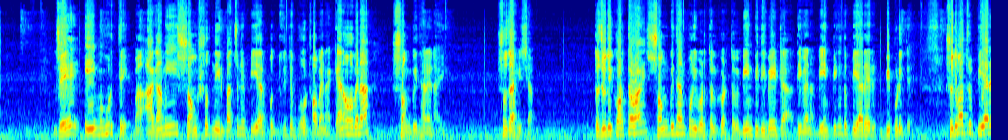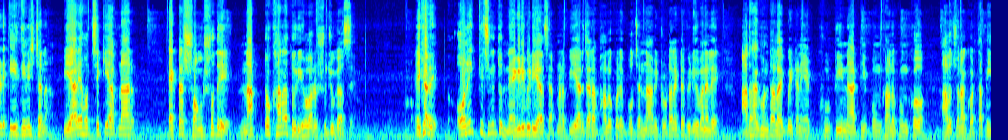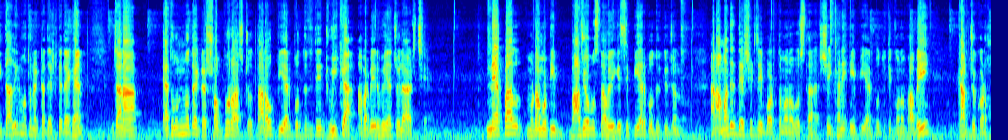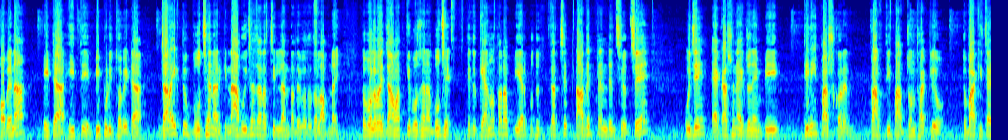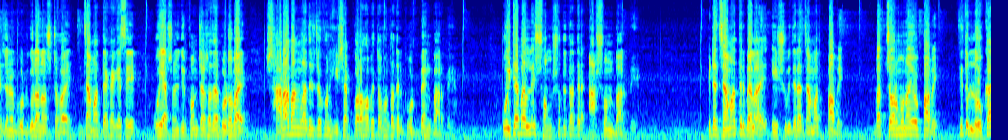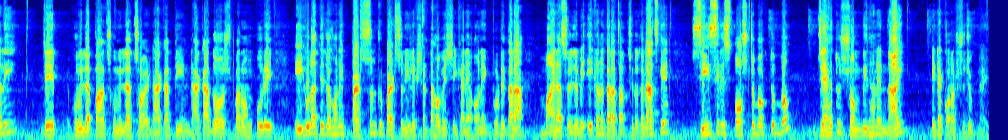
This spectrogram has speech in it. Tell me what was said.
যে এই মুহূর্তে বা আগামী সংসদ নির্বাচনে পিআর পদ্ধতিতে ভোট হবে না। কেন হবে না? সংবিধানে নাই। সোজা হিসাব। তো যদি করতে হয়, সংবিধান পরিবর্তন করতে হবে। বিএনপি দিবে এটা, দিবে না। বিএনপি কিন্তু পিআর এর বিপরীতে। শুধুমাত্র পিআর এর এই জিনিসটা না পিআর হচ্ছে কি আপনার একটা সংসদে নাট্যখানা তৈরি হওয়ার সুযোগ আছে। এখানে অনেক কিছু কিন্তু নেগেটিভিটি আছে। আপনারা পিআর যারা ভালো করে বোঝেন না, আমি টোটাল একটা ভিডিও বানালে আধা ঘণ্টা লাগবে। এটা নিয়ে খুঁটি, নাটি, পুঙ্খানুপুঙ্খ আলোচনা করতে। আপনি ইতালির মতন একটা দেশকে দেখেন, যারা এত উন্নত একটা সভ্য রাষ্ট্র, তারাও পিআর পদ্ধতিতে ঢুইকা আবার বের হইয়া চলে আসছে। নেপাল মোটামুটি বাজে অবস্থা হয়ে গেছে পিআর পদ্ধতির জন্য। আর আমাদের দেশের যে বর্তমান অবস্থা, সেখানে এই পিআর পদ্ধতি কোনোভাবেই কার্যকর হবে না। এটা হিতে বিপরীত হবে, এটা যারা একটু বোঝেন আর কি, না বুঝা যারা চিল্লান, তাদের কথা তো লাভ নাই। তো বলে ভাই জামাত কি বোঝে না, বোঝে। কিন্তু কেন তারা পিআর পদ্ধতি যাচ্ছে? তাদের টেন্ডেন্সি হচ্ছে, ওই যে এক আসনে একজন এমপি তিনিই পাশ করেন, প্রার্থী পাঁচজন থাকলেও, তো বাকি চারজনের ভোটগুলো নষ্ট হয়। জামাত দেখা গেছে, ওই আসনে যদি পঞ্চাশ হাজার ভোটও পায়, সারা বাংলাদেশ যখন হিসাব করা হবে, তখন তাদের ভোট ব্যাংক বাড়বে। ওইটা বাড়লে সংসদে তাদের আসন বাড়বে। এটা জামাতের বেলায় এই সুবিধাটা জামাত পাবে, বা চরমনয়ও পাবে। কিন্তু লোকালি যে কুমিল্লা পাঁচ, কুমিল্লা ছয়, ঢাকা তিন, ঢাকা দশ বা রংপুরে এইগুলাতে যখন এই পার্সন টু পার্সন ইলেকশনটা হবে, সেখানে অনেক ভোটে তারা মাইনাস হয়ে যাবে। এই কারণে তারা চাচ্ছিল। তবে আজকে সিইসির স্পষ্ট বক্তব্য, যেহেতু সংবিধানে নাই, এটা করার সুযোগ নাই।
